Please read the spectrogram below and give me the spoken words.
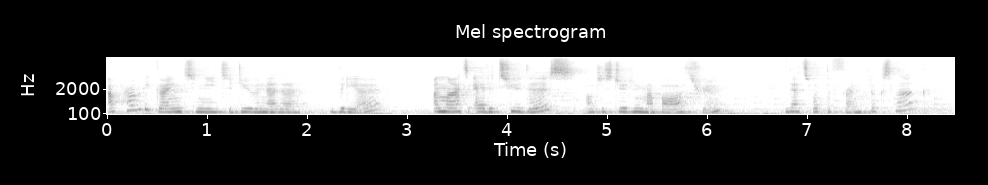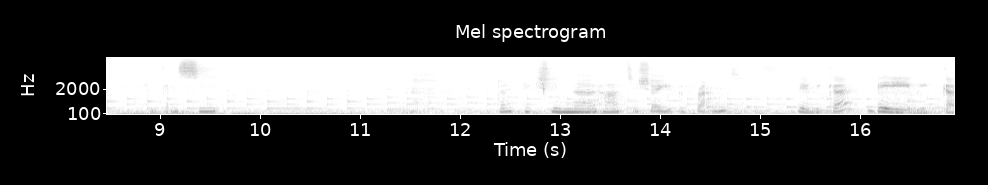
I'm probably going to need to do another video I might add it to this. I'll just do it in my bathroom. That's what the front looks like. If you can see. I don't actually know how to show you the front. There we go. There we go.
